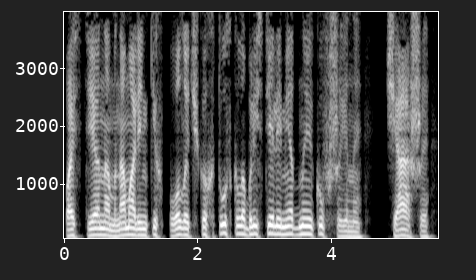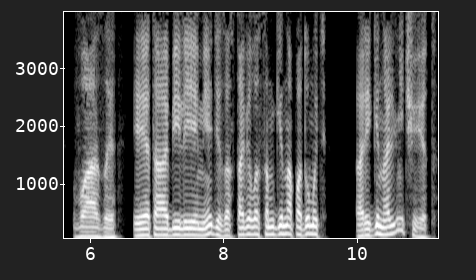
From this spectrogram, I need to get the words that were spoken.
По стенам на маленьких полочках тускло блестели медные кувшины, чаши, вазы, и это обилие меди заставило Самгина подумать, Оригинальничает.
